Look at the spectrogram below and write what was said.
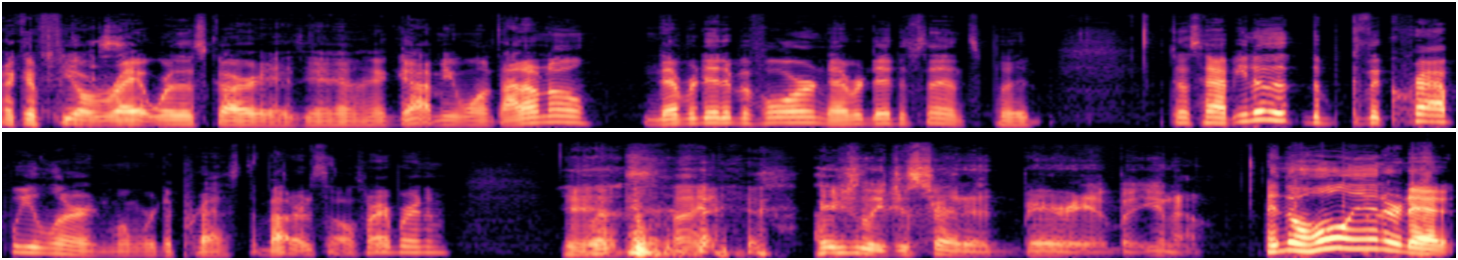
I could feel Jeez. right where the scar is. Yeah, it got me once. I don't know. Never did it before, never did it since, but it does happen. You know the, the, the crap we learn when we're depressed about ourselves, right, Brandon? Yes, I, I usually just try to bury it, but you know, And the whole internet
